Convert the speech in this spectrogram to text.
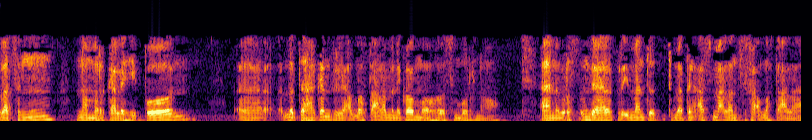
Lajeng nomor kalihipun eh, nedahaken bilih Allah taala menika maha sempurna. Ah, nomor setunggal beriman du- dumateng asma lan sifat Allah taala.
